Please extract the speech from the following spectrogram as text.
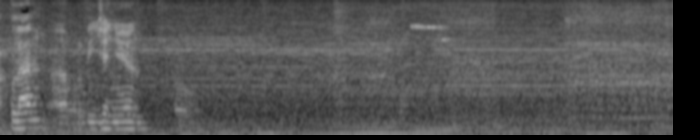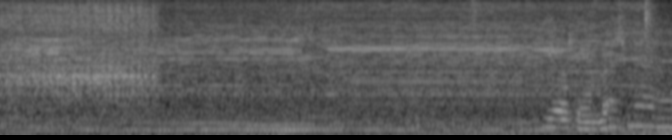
Aklan, ah, probinsya niya yun. Oo. You can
